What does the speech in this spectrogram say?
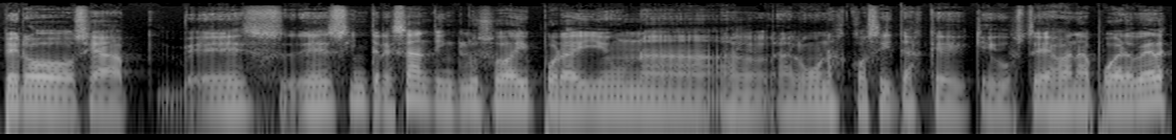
Pero, o sea, es, interesante. Incluso hay por ahí una, algunas cositas que, ustedes van a poder ver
